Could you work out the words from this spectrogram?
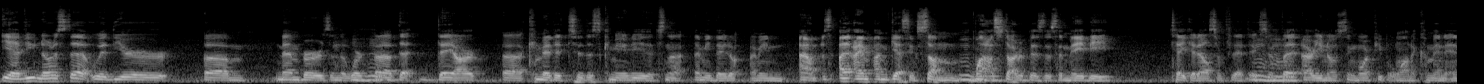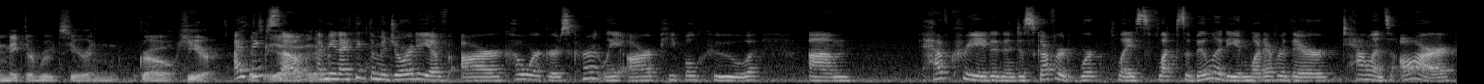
Yeah, have you noticed that with your um, members and the work uh, that they are uh, committed to this community? That's not. I mean, they don't. I mean, I don't, I, I'm, I'm guessing some want to start a business and maybe take it elsewhere for that extent. But are you noticing more people want to come in and make their roots here and grow here? I think Is- so. yeah, yeah. I mean, I think the majority of our coworkers currently are people who um, have created and discovered workplace flexibility in whatever their talents are,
